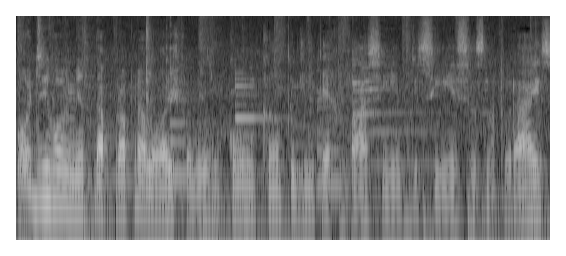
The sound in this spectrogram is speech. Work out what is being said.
ou o desenvolvimento da própria lógica mesmo como um campo de interface entre ciências naturais,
